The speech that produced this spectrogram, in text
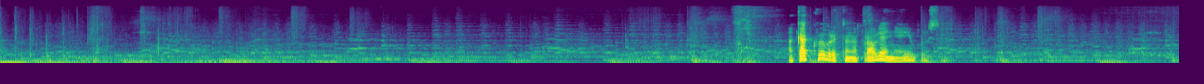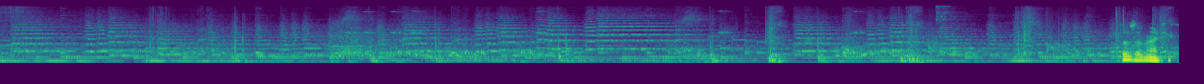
А как выбрать-то направление импульса? Что за нафиг?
